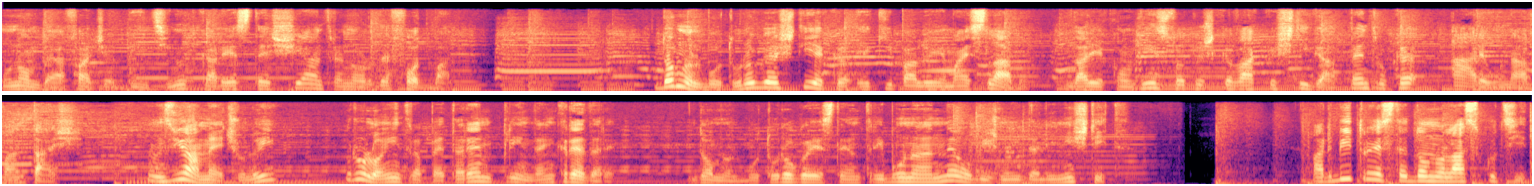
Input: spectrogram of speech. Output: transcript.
un om de afaceri din ținut care este și antrenor de fotbal. Domnul Buturugă știe că echipa lui e mai slabă, dar e convins totuși că va câștiga pentru că are un avantaj. În ziua meciului, Rulo intră pe teren plin de încredere. Domnul Buturugo este în tribună neobișnuit de liniștit. Arbitru este domnul Ascuțit,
